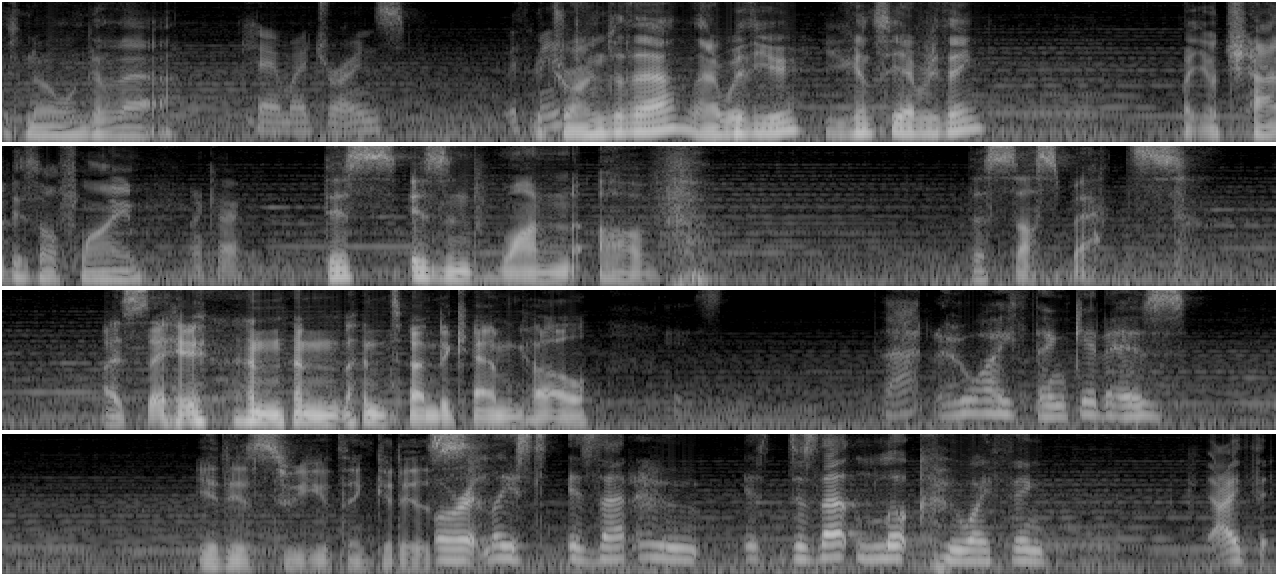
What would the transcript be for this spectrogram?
is no longer there. Okay, my drones with me? Your drones are there, they're with you. You can see everything, but your chat is offline. Okay. This isn't one of the suspects. I say, and then and turn to Cam Carl. That who I think it is? It is who you think it is. Or at least, is that who. Is, does that look who I think. I th-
